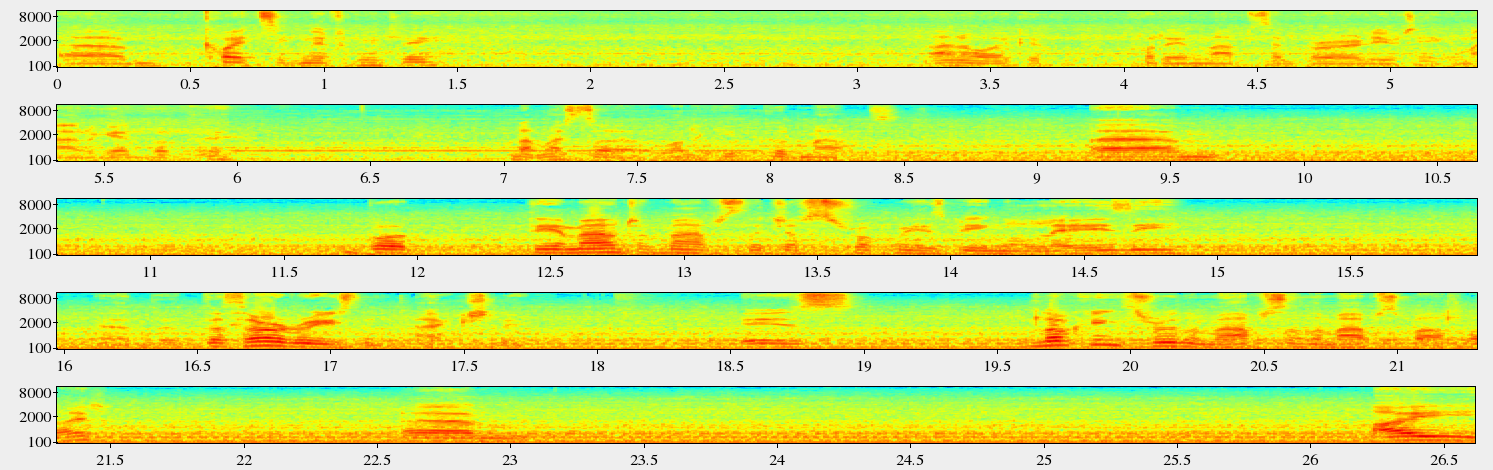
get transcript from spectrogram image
um, quite significantly. I know I could put in maps temporarily or take them out again, but uh, not my style. I want to keep good maps. Um, but the amount of maps that just struck me as being lazy, uh, the, the third reason, actually, is looking through the maps on the map spotlight. Um, I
